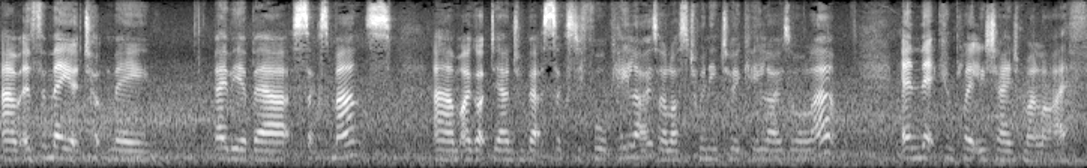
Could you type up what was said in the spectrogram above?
Um, and for me, it took me maybe about six months. Um, I got down to about 64 kilos. I lost 22 kilos all up, and that completely changed my life.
